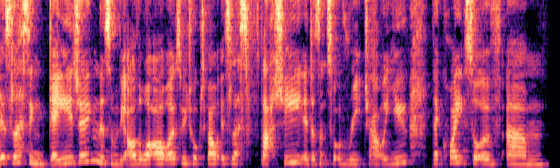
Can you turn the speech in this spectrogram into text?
it's less engaging than some of the other artworks we talked about. It's less flashy. It doesn't sort of reach out at you. They're quite sort of um,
